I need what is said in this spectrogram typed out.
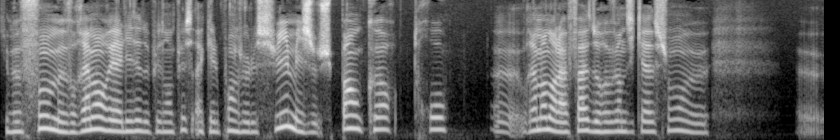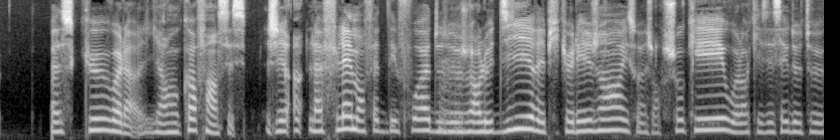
qui me font me vraiment réaliser de plus en plus à quel point je le suis, mais je ne suis pas encore trop euh, vraiment dans la phase de revendication euh, euh, parce que voilà, il y a encore, enfin, j'ai la flemme en fait des fois de, de Mhm. genre le dire et puis que les gens ils soient genre choqués ou alors qu'ils essayent de te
